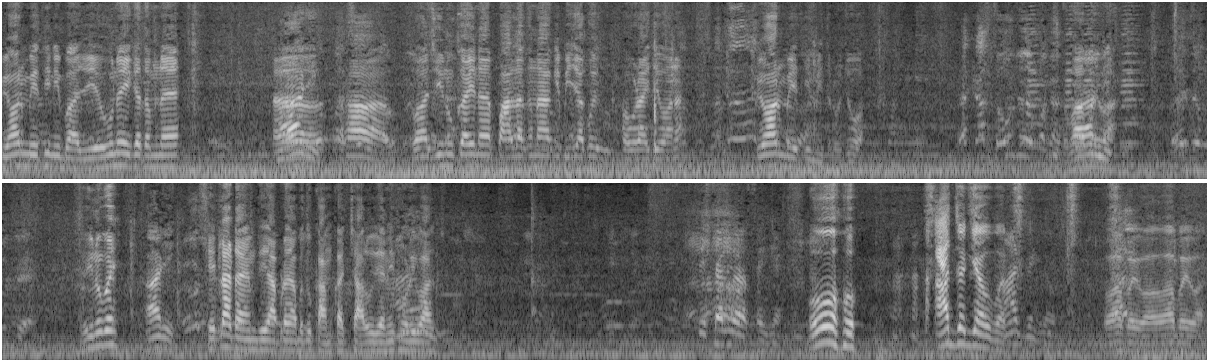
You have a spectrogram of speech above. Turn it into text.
પ્યોર મેથીની ભાજી એવું નહીં કે તમને હા ભાજી. હા ભાજીનું કઈ ના પાલકના કે બીજા કોઈ ખવડાવી દેવાના. પ્યોર મેથી મિત્રો જુઓ. વાહ હા જી વિનુભાઈ કેટલા ટાઈમથી આપણે આ બધું કામકાજ ચાલુ છે? એની થોડી વાત. ઓહો આ જ જગ્યા ઉપર. વાહ ભાઈ વાહ વાહ ભાઈ વાહ.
